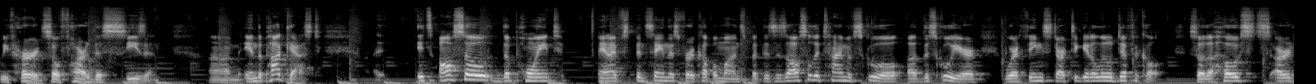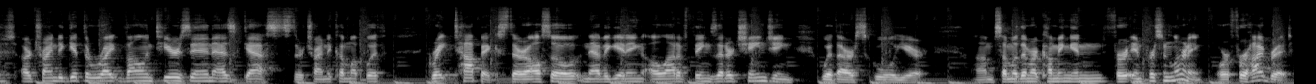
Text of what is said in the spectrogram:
we've heard so far this season um, in the podcast it's also the point and I've been saying this for a couple months, but this is also the time of school, uh, the school year, where things start to get a little difficult. So the hosts are are trying to get the right volunteers in as guests. They're trying to come up with great topics. They're also navigating a lot of things that are changing with our school year. Um, some of them are coming in for in-person learning or for hybrid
